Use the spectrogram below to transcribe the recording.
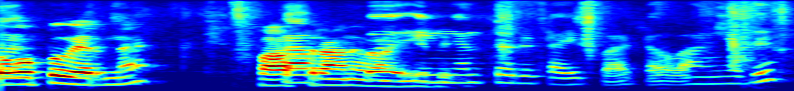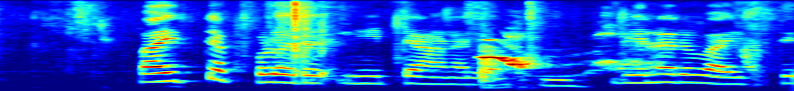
ടോപ്പ് വരുന്ന പാത്രമാണ് ഇങ്ങനത്തെ ഒരു ടൈപ്പാട്ടോ വാങ്ങിയത്. വൈറ്റ് എപ്പോഴും ഒരു നീറ്റാണല്ലോ ഇതിനൊരു വൈറ്റ്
